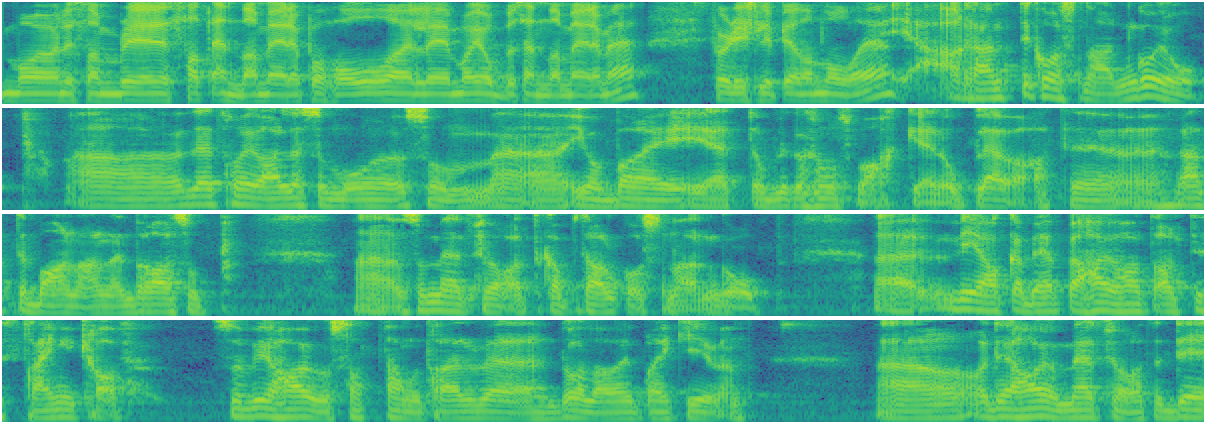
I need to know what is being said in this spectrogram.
må liksom bli satt enda mer på hold, eller må jobbes enda mer med, før de slipper gjennom nåløyet? Ja, rentekostnaden går jo opp. Eh, det tror jeg alle som, som eh, jobber i et obligasjonsmarked opplever, at eh, rentebanene dras opp. Som medfører at kapitalkostnaden går opp. Vi i Aker BP har jo hatt alltid strenge krav. Så vi har jo satt 35 dollar i break-even. og Det har jo medført at det,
